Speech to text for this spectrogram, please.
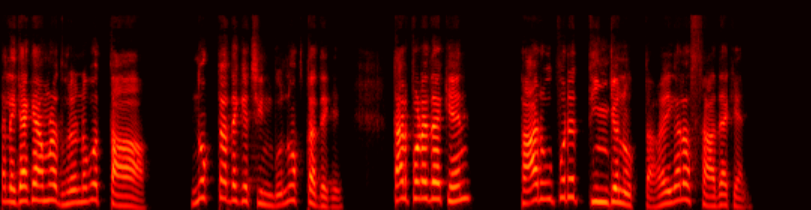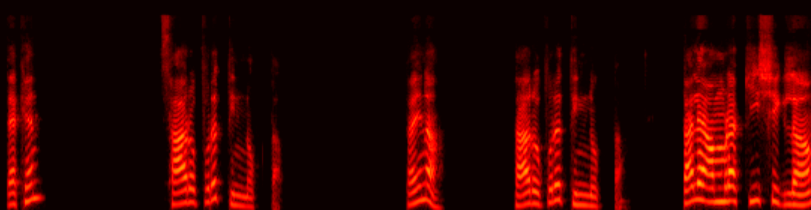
তাহলে এটাকে আমরা ধরে নেব তা, নোক্তা দেখে চিনবো, নোক্তা দেখে। তারপরে দেখেন, তার উপরে তিনটে নোক্তা, হয়ে গেল সা, দেখেন। দেখেন সার উপরে তিন নোক্তা। তাই না? তার উপরে তিন নোক্তা। তাহলে আমরা কি শিখলাম?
